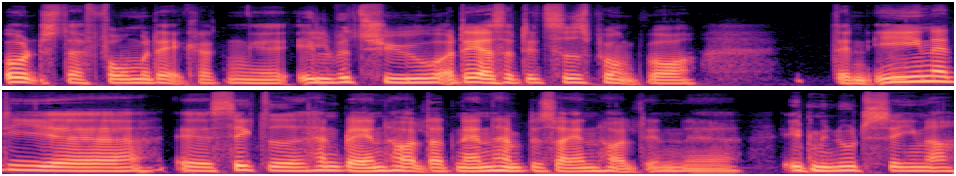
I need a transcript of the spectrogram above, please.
onsdag formiddag kl. 11.20, øh, og det er altså det tidspunkt, hvor den ene af de øh, øh, sigtede, han blev anholdt, og den anden, han blev så anholdt en, øh, et minut senere.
